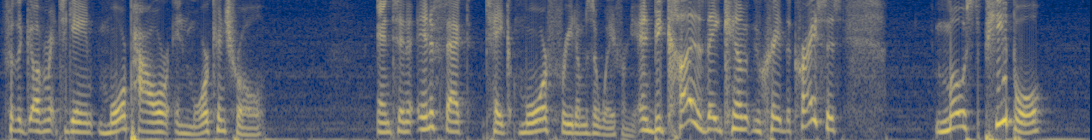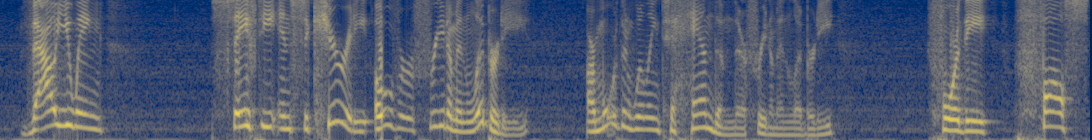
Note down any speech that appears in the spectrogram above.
for the government to gain more power and more control and to, in effect, take more freedoms away from you. And because they create the crisis, most people valuing safety and security over freedom and liberty are more than willing to hand them their freedom and liberty for the false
